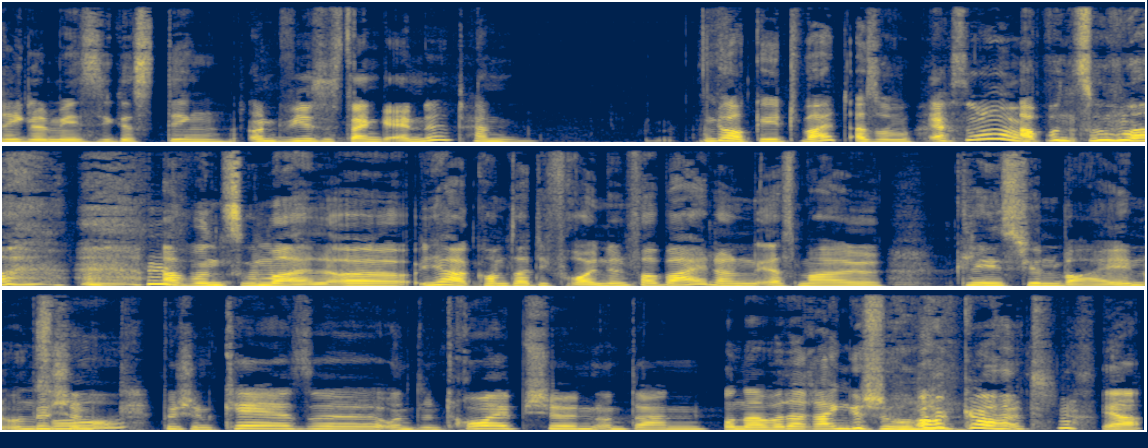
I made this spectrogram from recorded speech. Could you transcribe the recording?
regelmäßiges Ding. Und wie ist es dann geendet? Haben... Ja, geht weit. Also so. ab und zu mal, ab und zu mal, äh, ja, kommt da die Freundin vorbei, dann erstmal Gläschen Wein und bisschen, so. bisschen Käse und ein Träubchen und dann. Und dann wird er reingeschoben. Oh Gott. Ja.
